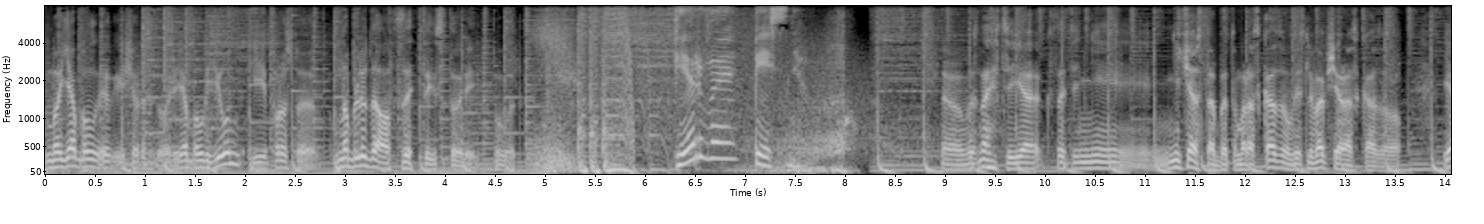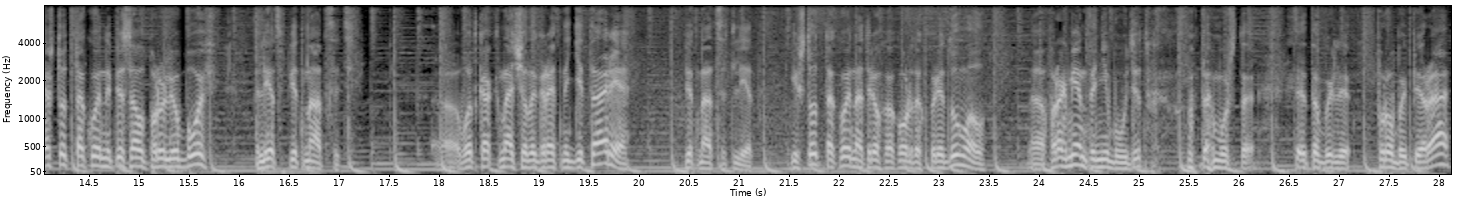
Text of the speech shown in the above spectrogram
но я был, еще раз говорю, я был юн и просто наблюдал за этой историей. Вот. Первая песня. Э, вы знаете, я, кстати, не, не часто об этом рассказывал, если вообще рассказывал. Я что-то такое написал про любовь лет в 15. Э, вот как начал играть на гитаре в 15 лет, и что-то такое на трех аккордах придумал. Э, фрагмента не будет, потому что это были пробы пера.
